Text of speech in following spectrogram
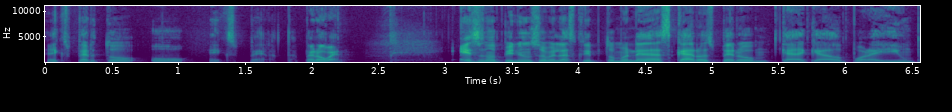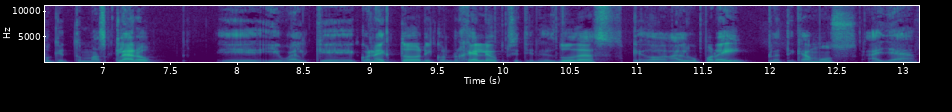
experto o experta. Pero bueno, esa es mi opinión sobre las criptomonedas, Caro. Espero que haya quedado por ahí un poquito más claro. Eh, igual que con Héctor y con Rogelio, si tienes dudas, quedó algo por ahí, platicamos allá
